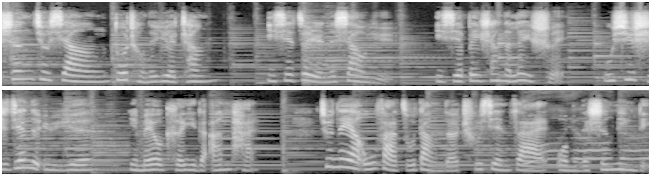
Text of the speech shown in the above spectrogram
生就像多重的乐章，一些醉人的笑语，一些悲伤的泪水，无需时间的预约，也没有刻意的安排，就那样无法阻挡的出现在我们的生命里。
